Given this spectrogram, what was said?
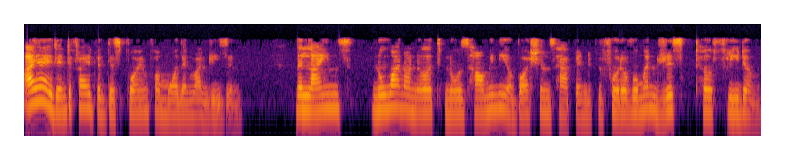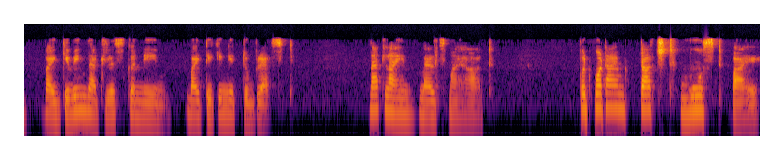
I identified with this poem for more than one reason. The lines, No one on earth knows how many abortions happened before a woman risked her freedom by giving that risk a name, by taking it to breast. That line melts my heart. But what I am touched most by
